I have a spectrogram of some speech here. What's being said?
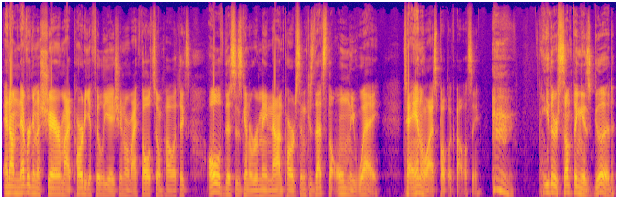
And I'm never going to share my party affiliation or my thoughts on politics. All of this is going to remain nonpartisan because that's the only way to analyze public policy. Either something is good,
